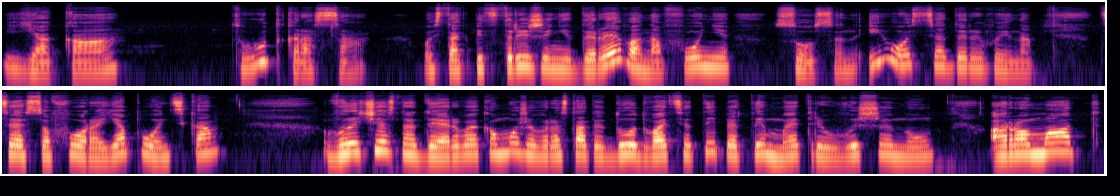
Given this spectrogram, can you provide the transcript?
яка тут краса. Ось так підстрижені дерева на фоні сосен. І ось ця деревина. Це софора японська, величезне дерево, яке може виростати до 25 метрів вишину. Аромат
